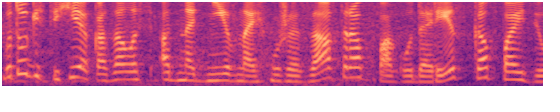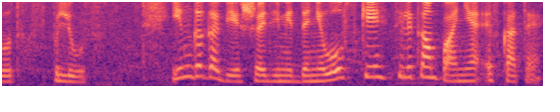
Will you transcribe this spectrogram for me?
В итоге стихия оказалась однодневной. Уже завтра погода резко пойдет в плюс. Инга Габеша, Демид Даниловский, телекомпания «ФКТ».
